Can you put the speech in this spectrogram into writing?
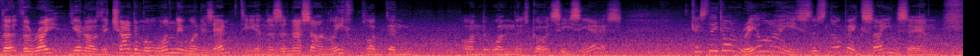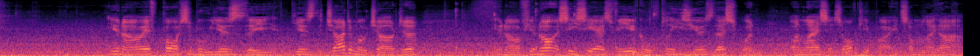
that the right, you know, the CHAdeMO only one is empty, and there's a Nissan Leaf plugged in on the one that's got CCS. Because they don't realise there's no big sign saying, you know, if possible, use the use the CHAdeMO charger. You know, if you're not a CCS vehicle, please use this one unless it's occupied, something like that.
